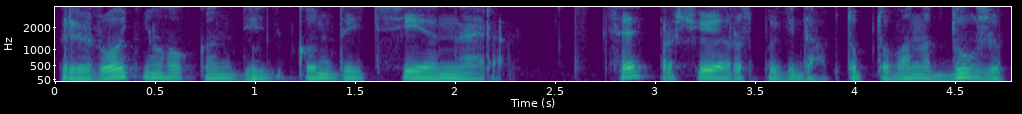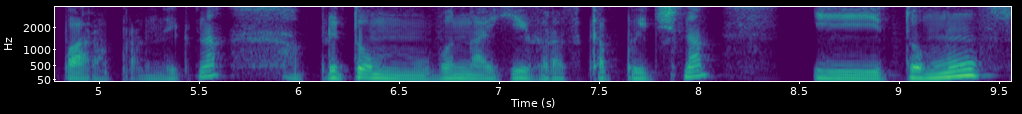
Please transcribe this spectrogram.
природнього конді- кондиціонера. Це про що я розповідав. Тобто вона дуже паропроникна, при тому вона гігроскопична, і тому в,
